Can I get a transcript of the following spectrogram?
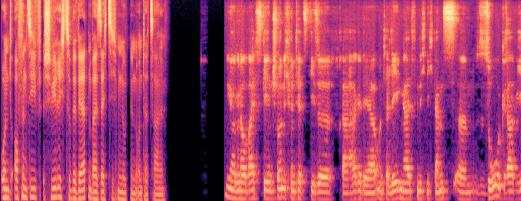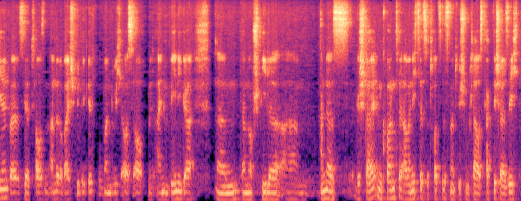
und offensiv schwierig zu bewerten bei 60 Minuten in Unterzahl. Ja, genau, weitestgehend schon. Ich finde jetzt diese Frage der Unterlegenheit finde ich nicht ganz ähm, so gravierend, weil es ja tausend andere Beispiele gibt, wo man durchaus auch mit einem weniger ähm, dann noch Spiele ähm, anders gestalten konnte. Aber nichtsdestotrotz ist natürlich schon klar, aus taktischer Sicht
